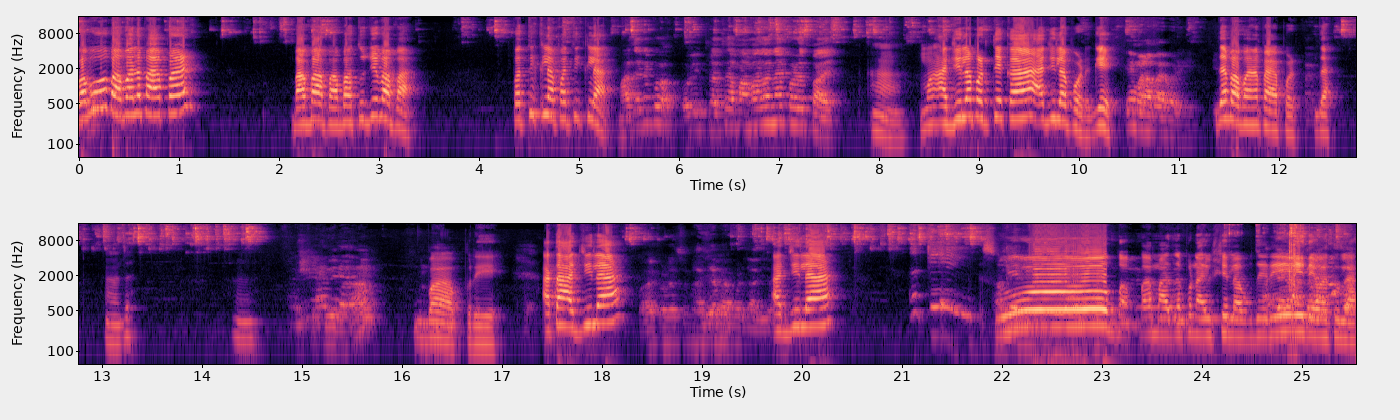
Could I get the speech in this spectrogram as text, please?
बाबू बाबाला पाय पड. बाबा बाबा तुझे बाबा. पतिकला पतिकला माझा नको. ओय, प्रथा मामाला नाही पडत पाय. हा. मग आजीला पडते का? आजीला पड. घे. ते मला पाय पडली जा बाबांना पाया पड. जा. हा जा. हा. बापरे. आता आजीला? पाय आजीला? ओ बाप्पा माझं पण आयुष्य लागू दे रे देवा तुला.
